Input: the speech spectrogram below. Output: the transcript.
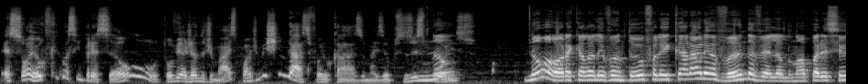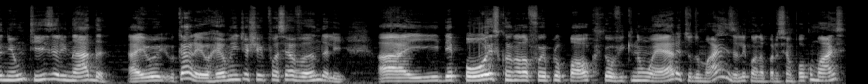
É só eu que fico com essa impressão, tô viajando demais, pode me xingar se for o caso, mas eu preciso expor não, isso. Não, a hora que ela levantou, eu falei, caralho, é a Wanda, velho, ela não apareceu em nenhum teaser e nada. Aí eu, cara, eu realmente achei que fosse a Wanda ali. Aí depois, quando ela foi pro palco, que eu vi que não era e tudo mais, ali, quando apareceu um pouco mais,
